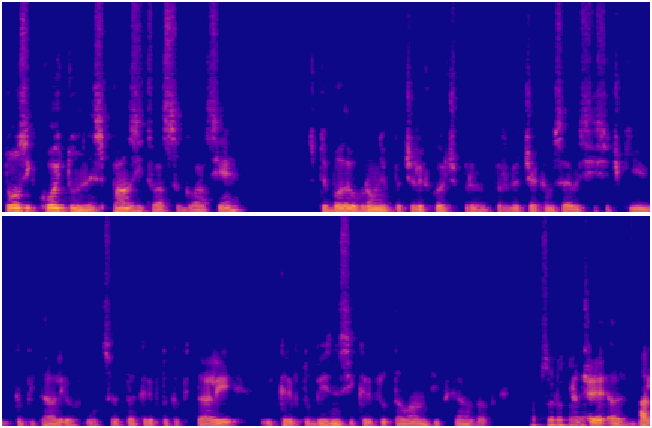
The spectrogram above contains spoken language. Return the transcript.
този, който не спази това съгласие, ще бъде огромният печелив, който ще прив- привлече към себе си всички капитали от света, криптокапитали и криптобизнес и криптоталант и така нататък. Абсолютно. Така че а,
